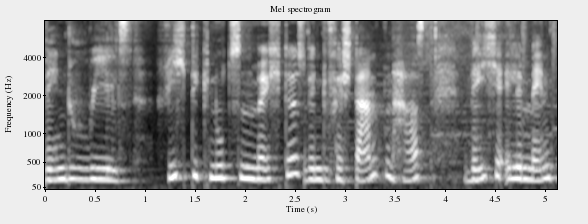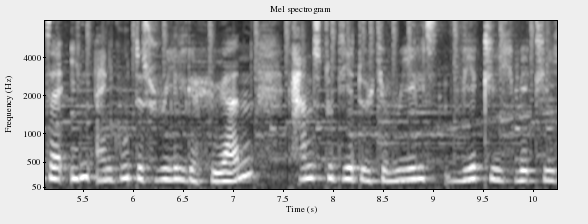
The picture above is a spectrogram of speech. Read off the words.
wenn du Reels richtig nutzen möchtest, wenn du verstanden hast, welche Elemente in ein gutes Reel gehören, kannst du dir durch Reels wirklich, wirklich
